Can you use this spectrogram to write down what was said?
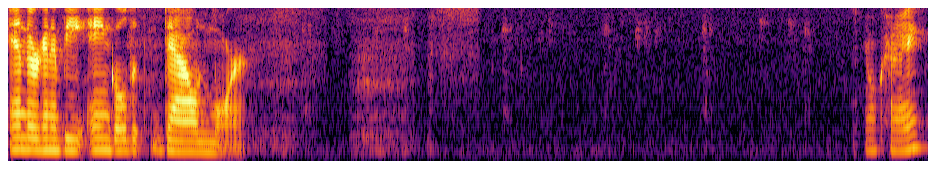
and they're gonna be angled down more. Okay?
